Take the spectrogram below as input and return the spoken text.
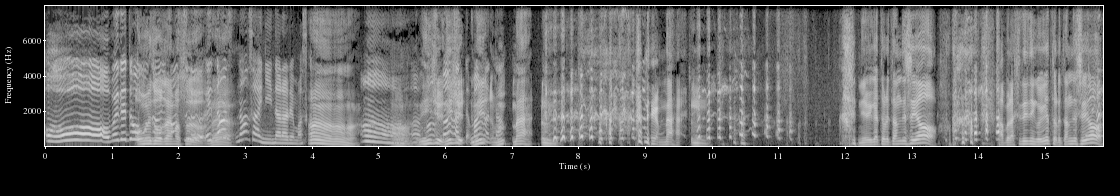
おお、おめでとうございます。おめでとうございますえ、ね何何歳になられますか？うんうん。うん。二十ま二十まあうん。ねまあうん。匂いが取れたんですよ。歯ブラシで匂いが取れたんですよ。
